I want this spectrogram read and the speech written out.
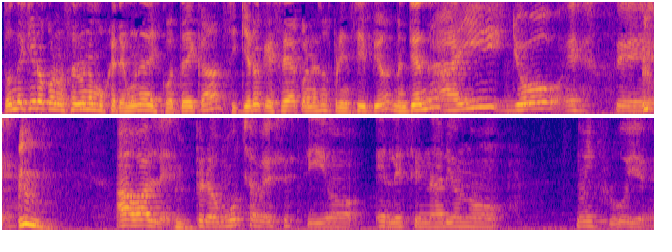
¿Dónde quiero conocer una mujer? ¿En una discoteca? Si quiero que sea con esos principios, ¿me entiendes? Ahí yo, este... ah, vale, pero muchas veces, tío, el escenario no, no influye.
